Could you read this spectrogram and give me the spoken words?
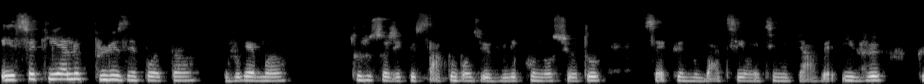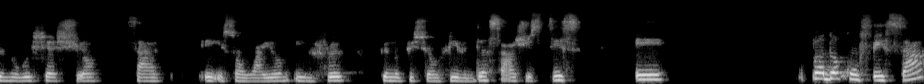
Et ce qui est le plus important, vraiment, toujours songer que ça, que bon Dieu voulait pour nous surtout, c'est que nous bâtions intimité avec. Il veut que nous recherchions ça et son royaume. Il veut que nous puissions vivre dans sa justice. Et pendant qu'on fait ça,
